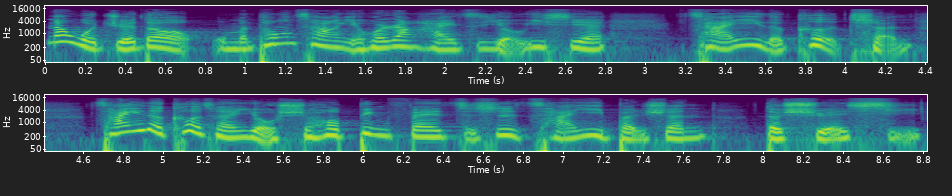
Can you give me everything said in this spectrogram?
那我觉得我们通常也会让孩子有一些才艺的课程。才艺的课程有时候并非只是才艺本身的学习，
